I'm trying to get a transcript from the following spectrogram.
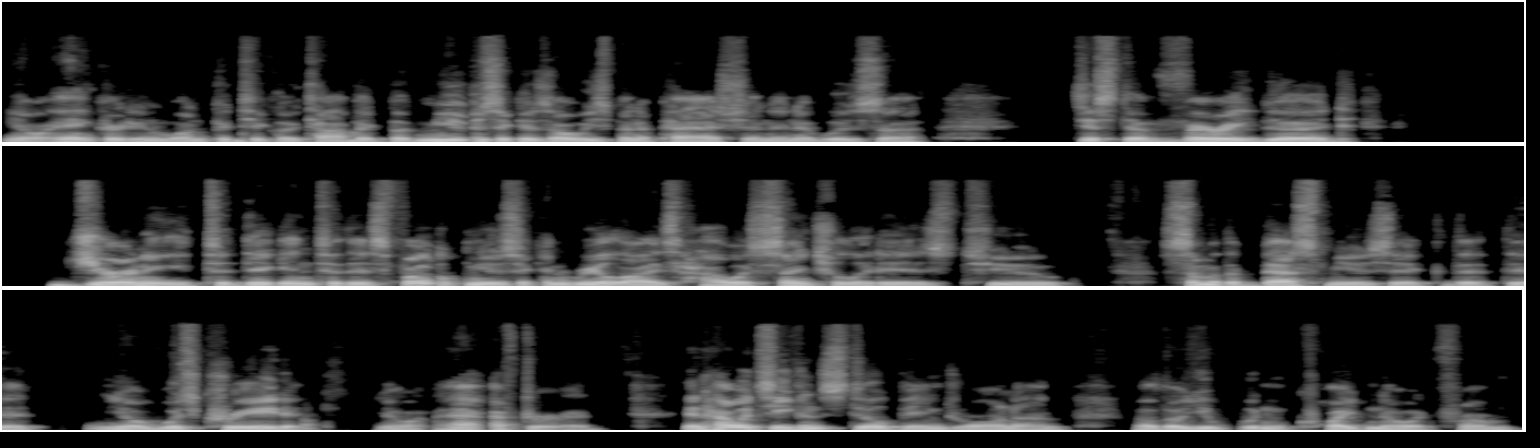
you know anchored in one particular topic but music has always been a passion and it was uh, just a very good journey to dig into this folk music and realize how essential it is to some of the best music that that you know was created you know after it and how it's even still being drawn on although you wouldn't quite know it from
